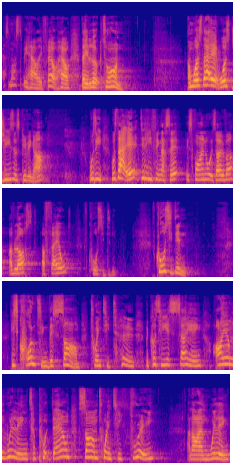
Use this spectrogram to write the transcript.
That must be how they felt, how they looked on. And was that it? Was Jesus giving up? Was, he, was that it? Did he think that's it? It's final, it's over, I've lost, I've failed? Of course he didn't. Of course he didn't. He's quoting this Psalm 22 because he is saying, I am willing to put down Psalm 23 and I am willing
